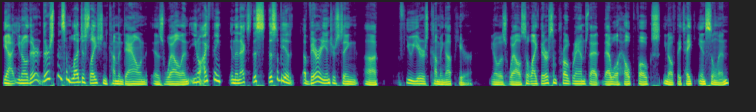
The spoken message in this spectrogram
Yeah, you know, there there's been some legislation coming down as well, and you know, I think in the next this this will be a, a very interesting uh, few years coming up here, you know, as well. So like there are some programs that that will help folks, you know, if they take insulin,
